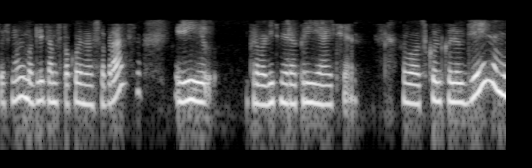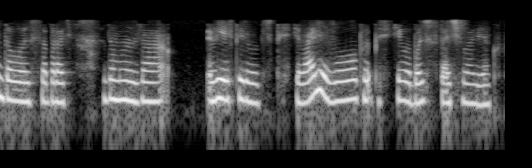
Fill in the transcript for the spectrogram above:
То есть мы могли там спокойно собраться и проводить мероприятия. Вот, сколько людей нам удалось собрать, думаю, за весь период фестиваля его посетило больше ста человек.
